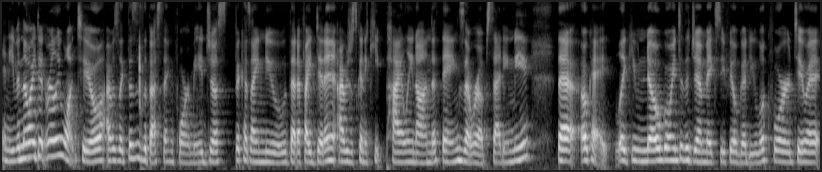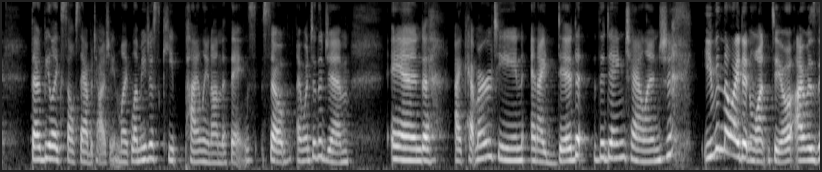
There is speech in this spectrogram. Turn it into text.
And even though I didn't really want to, I was like, this is the best thing for me, just because I knew that if I didn't, I was just going to keep piling on the things that were upsetting me. That, okay, like, you know, going to the gym makes you feel good, you look forward to it. That would be like self sabotaging. Like, let me just keep piling on the things. So I went to the gym and I kept my routine and I did the dang challenge. Even though I didn't want to, I was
